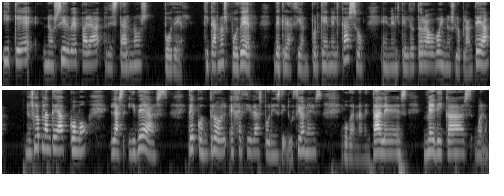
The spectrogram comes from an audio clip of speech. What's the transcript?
y que nos sirve para restarnos poder, quitarnos poder de creación, porque en el caso en el que el doctor Grabovoi nos lo plantea, nos lo plantea como las ideas de control ejercidas por instituciones gubernamentales, médicas, bueno,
